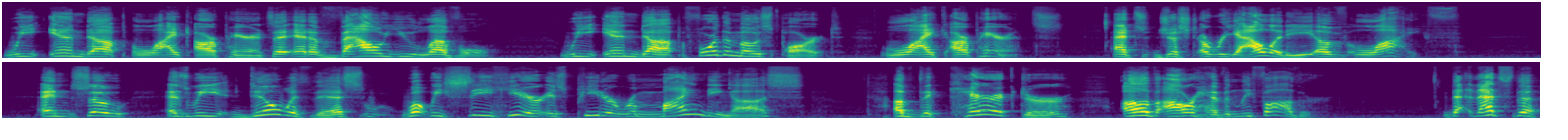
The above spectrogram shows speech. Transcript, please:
we end up like our parents. At, at a value level, we end up for the most part like our parents. That's just a reality of life. And so as we deal with this, what we see here is Peter reminding us of the character of our Heavenly Father. that's the,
